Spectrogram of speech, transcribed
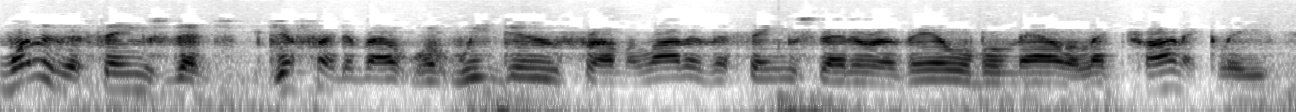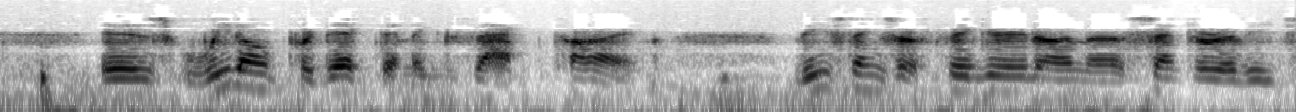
One of the things that's different about what we do from a lot of the things that are available now electronically is we don't predict an exact time. These things are figured on the center of each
